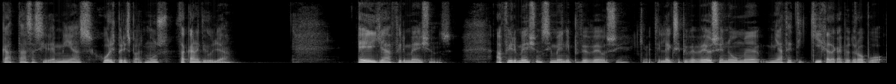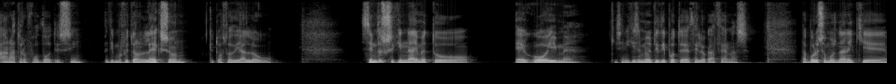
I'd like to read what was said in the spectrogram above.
κατάσταση ηρεμίας, χωρίς περισπασμούς, θα κάνει τη δουλειά. A για affirmations. Affirmation σημαίνει επιβεβαίωση και με τη λέξη επιβεβαίωση εννοούμε μια θετική κατά κάποιο τρόπο ανατροφοδότηση με τη μορφή των λέξεων και του αυτοδιαλόγου. Συνήθως ξεκινάει με το εγώ είμαι και συνεχίζει με οτιδήποτε θέλει ο καθένας. Θα μπορούσε όμως να είναι και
